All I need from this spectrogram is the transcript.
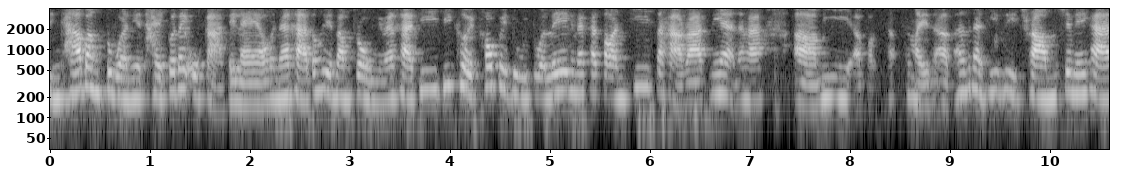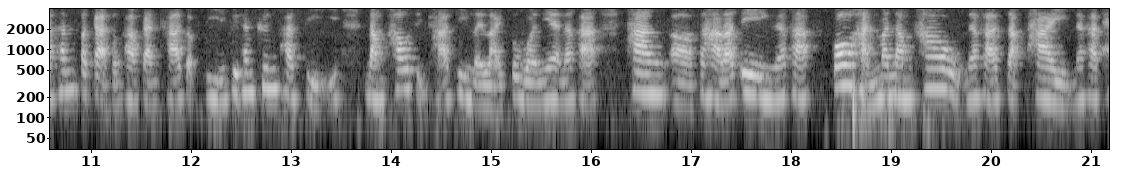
สินค้าบางตัวเนี่ยไทยก็ได้โอกาสไปแล้วนะคะ ต้องเรียนตามตรงนะคะที่ที่เคยเข้าไปดูตัวเลขนะคะ ตอนที่สหรัฐเนี่ยนะคะมีสมัยท่านประธานที่ดีทรัมป์ใช่ไหมคะ ท่านประกาศสงครามการค้ากับจีนคือท่านขึ้นภาษีนำเข้าสินค้าจีนหลาย ๆ ตัวเนี่ยนะคะ ทางสหรัฐเองนะคะก็หันมานำเข้านะคะจากไทยนะคะแท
